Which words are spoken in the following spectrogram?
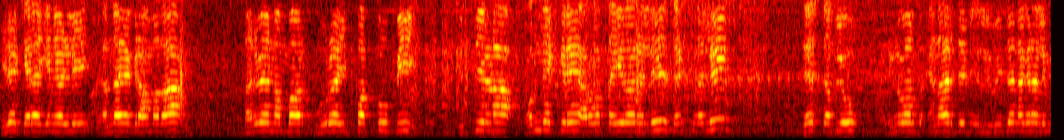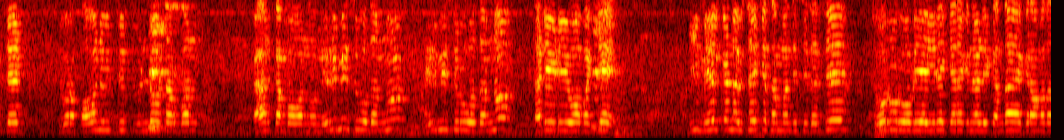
ಹಿರೇಕೆರೆಗಿನಹಳ್ಳಿ ಕಂದಾಯ ಗ್ರಾಮದ ಸರ್ವೆ ನಂಬರ್ ನೂರ ಇಪ್ಪತ್ತು ಬಿ ವಿಸ್ತೀರ್ಣ ಒಂದು ಎಕರೆ ಅರವತ್ತೈದರಲ್ಲಿ ಸೆಂಟ್ನಲ್ಲಿ S W renewal energy Vijayanagar limited ಇವರ ಪವನ್ ವಿದ್ಯುತ್ ವಿಂಡೋ ಟರ್ಬನ್ ಫ್ಯಾನ್ ಕಂಬವನ್ನು ನಿರ್ಮಿಸುವುದನ್ನು ನಿರ್ಮಿಸಿರುವುದನ್ನು ತಡೆ ಹಿಡಿಯುವ ಬಗ್ಗೆ ಈ ಮೇಲ್ಕಂಡ ವಿಷಯಕ್ಕೆ ಸಂಬಂಧಿಸಿದಂತೆ ಚೋರ್ನೂರು ಹೋಬಳಿಯ ಹಿರೇಕೆರಗಿನಹಳ್ಳಿ ಕಂದಾಯ ಗ್ರಾಮದ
